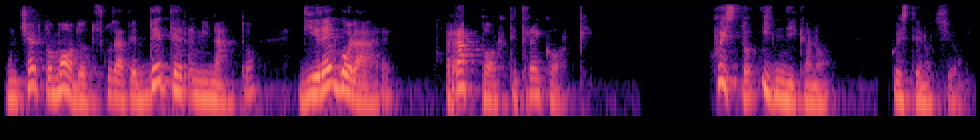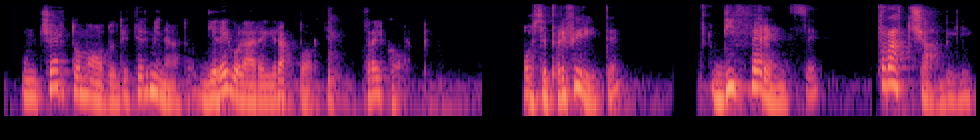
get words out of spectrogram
un certo modo, scusate, determinato di regolare rapporti tra i corpi. Questo indicano queste nozioni, un certo modo determinato di regolare i rapporti tra i corpi, o se preferite, differenze tracciabili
